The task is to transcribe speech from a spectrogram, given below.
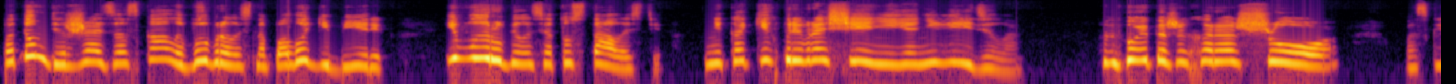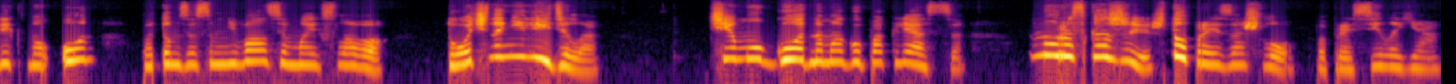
Потом, держась за скалы, выбралась на пологий берег и вырубилась от усталости. Никаких превращений я не видела. «Ну это же хорошо!» — воскликнул он, потом засомневался в моих словах. «Точно не видела?» «Чем угодно могу поклясться. Ну, расскажи, что произошло?» — попросила я.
